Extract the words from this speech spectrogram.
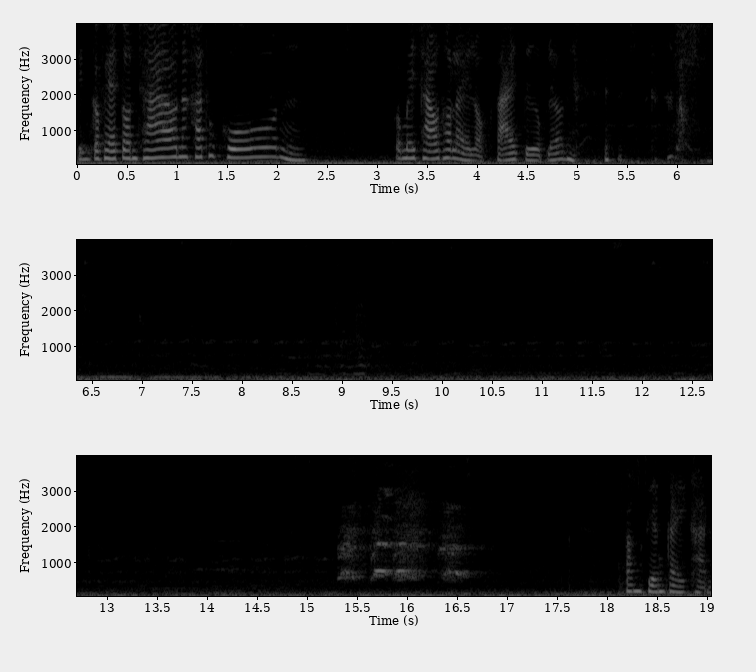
กินกาแฟตอนเช้านะคะ ทุกคน ก็ไม่เช้าเท่าไหร่หรอกซ้ายเติบแล้วเนี่ย เสียงไก่ขัน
